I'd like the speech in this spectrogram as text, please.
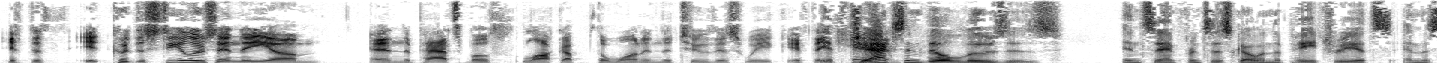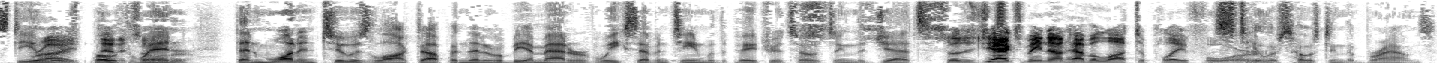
if the it could the Steelers and the um and the Pats both lock up the one and the two this week, if they if can, Jacksonville loses in San Francisco and the Patriots and the Steelers Right, both it's win, over. then one and two is locked up, and then it'll be a matter of Week 17 with the Patriots hosting the Jets, so the Jags may not have a lot to play for. The Steelers hosting the Browns.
